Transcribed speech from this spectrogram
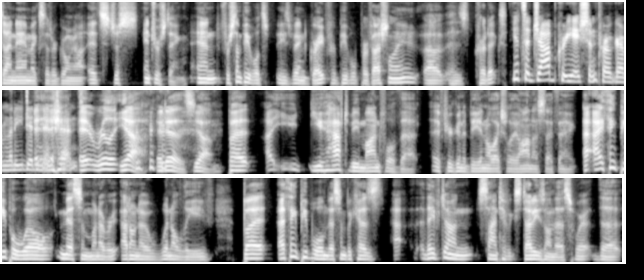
dynamics that are going on. It's just interesting. And for some people, it's he's been great for people professionally, uh, his critics. It's a job creation program that he didn't intend. It, it really, yeah, it is, yeah. But I, you, you have to be mindful of that if you're going to be intellectually honest. I think. I, I think people will miss him whenever. I don't know when he'll leave, But I think people will miss him because uh, they've done scientific studies on this, where the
